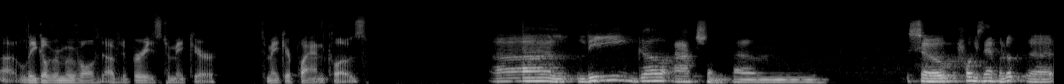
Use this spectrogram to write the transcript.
uh, legal removal of, of debris to make your to make your plan close? Uh, legal action. Um, so, for example, look uh,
